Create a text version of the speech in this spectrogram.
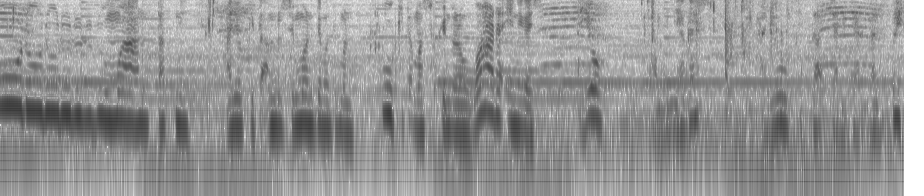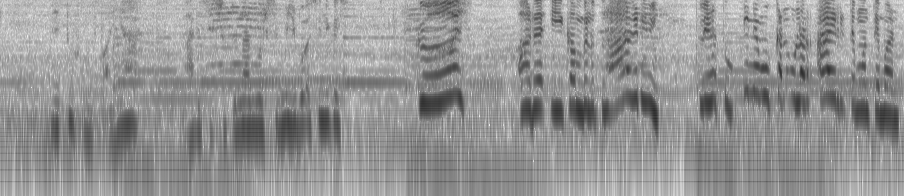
Waduh, duh, duh, duh, duh, mantap nih. Ayo kita ambil semua teman-teman. Uh, kita masukin dalam wadah ini, guys. Ayo, ambil ya, guys. Ayo kita cari-cari lagi. Eh, itu rupanya ada sesuatu lagi di bawah sini, guys. Guys, ada ikan belut lagi nih. Lihat tuh, ini bukan ular air, teman-teman.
